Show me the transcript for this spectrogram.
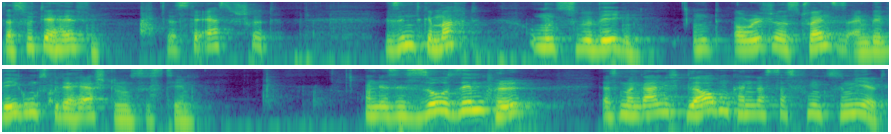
Das wird dir helfen. Das ist der erste Schritt. Wir sind gemacht, um uns zu bewegen. Und Original Strength ist ein Bewegungswiederherstellungssystem. Und es ist so simpel, dass man gar nicht glauben kann, dass das funktioniert.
